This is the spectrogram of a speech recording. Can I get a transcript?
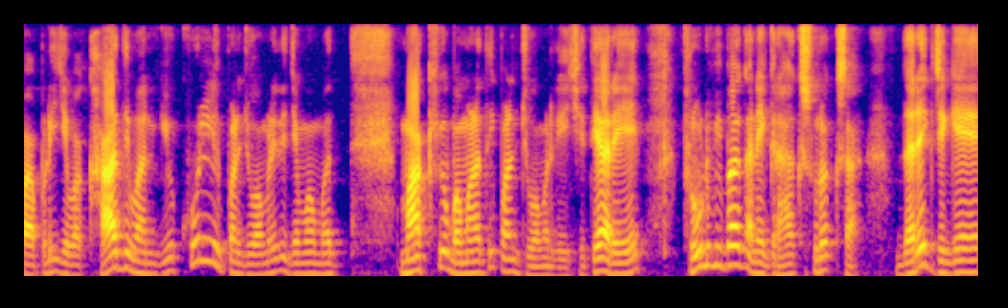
પાપડી જેવા ખાદ્ય વાનગીઓ ખુલ્લી પણ જોવા મળી રહી જેમાં માખીઓ બમણતી પણ જોવા મળી રહી છે. ત્યારે ફૂડ વિભાગ અને ગ્રાહક સુરક્ષા દરેક જગ્યાએ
